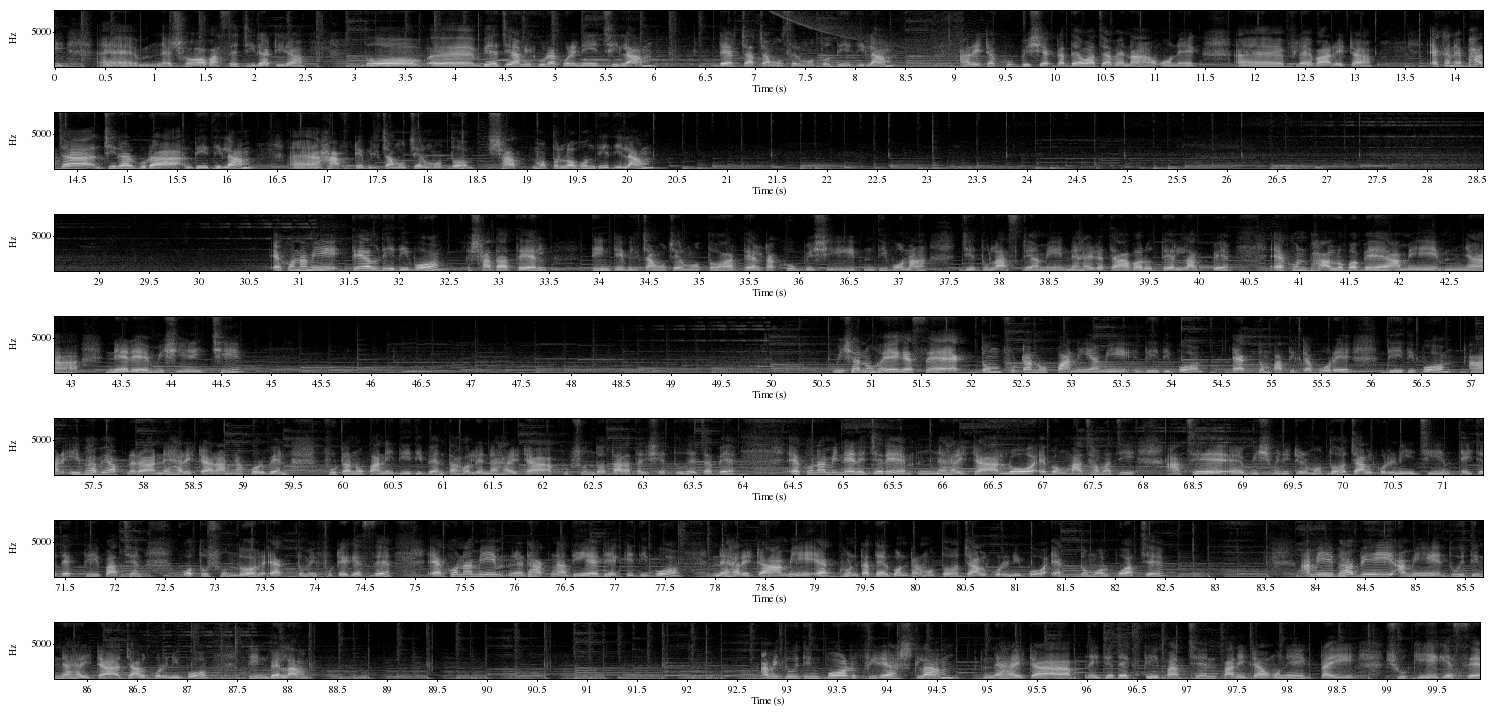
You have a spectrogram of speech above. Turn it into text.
সব আছে, জিরা টিরা। তো ভেজে আমি গুঁড়া করে নিয়েছিলাম, দেড় চা চামচের মতো দিয়ে দিলাম। আর এটা খুব বেশি একটা দেওয়া যাবে না, অনেক ফ্লেভার এটা। এখানে ভাজা জিরার গুঁড়া দিয়ে দিলাম হাফ টেবিল চামচের মতো, স্বাদ মতো লবণ দিয়ে দিলাম। এখন আমি তেল দিয়ে দিব, সাদা তেল, তিন টেবিল চামচের মতো, আর তেলটা খুব বেশি দিব না, যেহেতু লাস্টে আমি নেহারিটাতে আবারও তেল লাগবে। এখন ভালোভাবে আমি নেড়ে মিশিয়ে নিচ্ছি। মিশানো হয়ে গেছে, একদম ফুটানো পানি আমি দিয়ে দিব। একদম পাতিলটা ভরে দিয়ে দিব। আর এইভাবে আপনারা নেহারিটা রান্না করবেন, ফুটানো পানি দিয়ে দিবেন, তাহলে নেহারিটা খুব সুন্দর তাড়াতাড়ি সেদ্ধ হয়ে যাবে। এখন আমি নেড়ে চেড়ে নেহারিটা লো এবং মাঝামাঝি আছে বিশ মিনিটের মতো জাল করে নিয়েছি। এই যে দেখতেই পাচ্ছেন কত সুন্দর একদমই ফুটে গেছে। এখন আমি ঢাকনা দিয়ে ঢেকে দিব। নেহারিটা আমি এক ঘণ্টা, দেড় ঘণ্টার মতো জাল করে নিব। একদম অল্প আছে। আমি এইভাবেই আমি দুই দিন নাহারিটা জাল করে নিব তিন বেলা। আমি দুই দিন পর ফিরে আসলাম। নাহারিটা এই যে দেখতেই পাচ্ছেন, পানিটা অনেকটাই শুকিয়ে গেছে।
